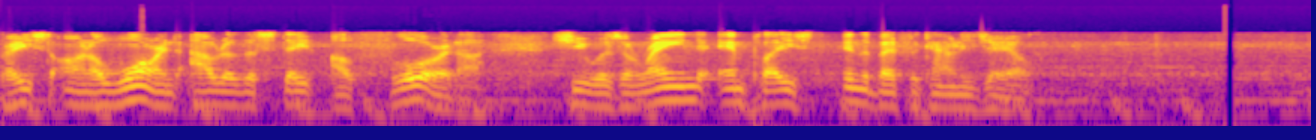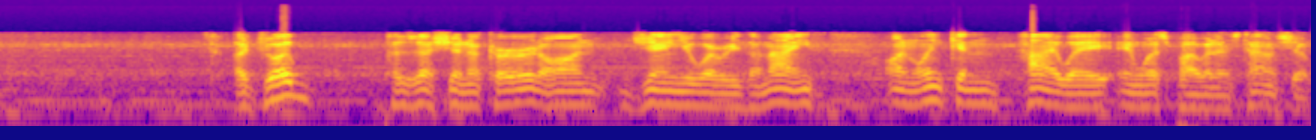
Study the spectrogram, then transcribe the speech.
based on a warrant out of the state of Florida. She was arraigned and placed in the Bedford County Jail. A drug possession occurred on January the 9th on Lincoln Highway in West Providence Township.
